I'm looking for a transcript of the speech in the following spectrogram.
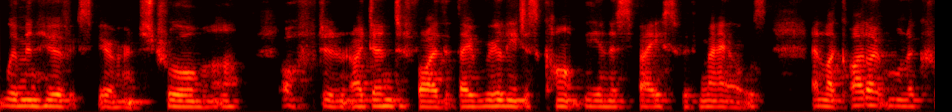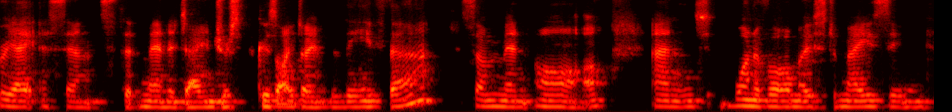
women who have experienced trauma often identify that they really just can't be in a space with males. And like, I don't want to create a sense that men are dangerous because I don't believe that. Some men are. And one of our most amazing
